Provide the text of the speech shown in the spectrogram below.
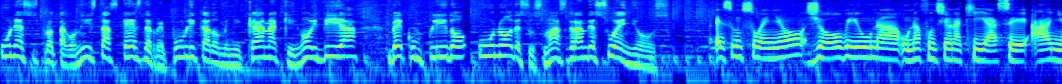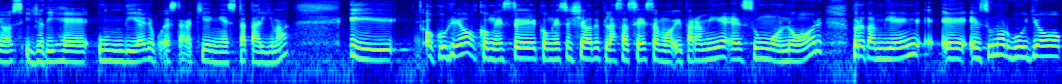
una de sus protagonistas es de República Dominicana, quien hoy día ve cumplido uno de sus más grandes sueños. Es un sueño. Yo vi una, una función aquí hace años y yo dije, un día yo voy a estar aquí en esta tarima. Y ocurrió con este, con este show de Plaza Sésamo y para mí es un honor, pero también eh, es un orgullo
